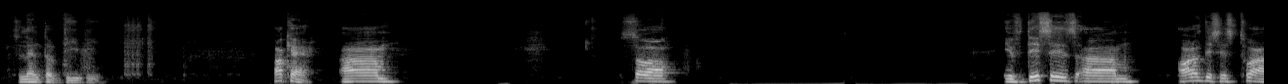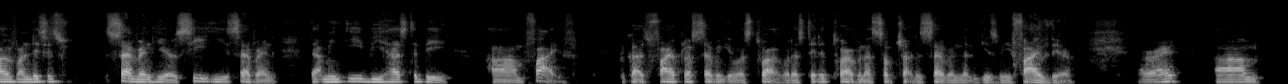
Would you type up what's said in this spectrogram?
It's the length of DB. Okay. Um, so if this is um, all of this is 12 and this is 7 here, CE 7. That means EB has to be um, 5 because 5 plus 7 gives us 12. But I take the 12 and I subtract the 7, that gives me 5 there. All right. Um,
